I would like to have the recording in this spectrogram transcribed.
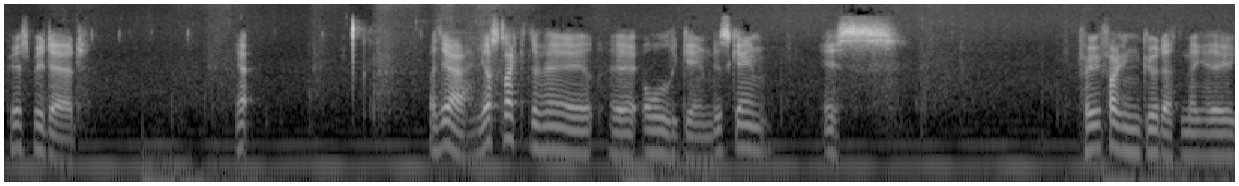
Appears to be dead. But yeah, just like the uh, old game, this game is pretty fucking good at uh,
